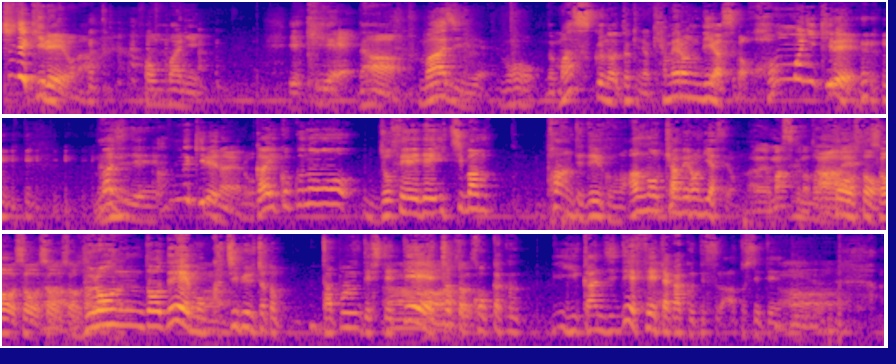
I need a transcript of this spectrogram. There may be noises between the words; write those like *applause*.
ジで綺麗よな。ほんまに。いや綺麗。なあ。マジで。もマスクの時のキャメロン・ディアスがほんまに綺麗。う *laughs* マジで。あんな綺麗なんやろ。外国の女性で一番パンって出てくるのあのキャメロン・ディアスよ。えーマスクの時あのね。そう。そうそうそうそうブロンドでもう唇ちょっとタプンってしててうん。ちょっと骨格いい感じで背高くてスラーっとしててう。ん。あ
